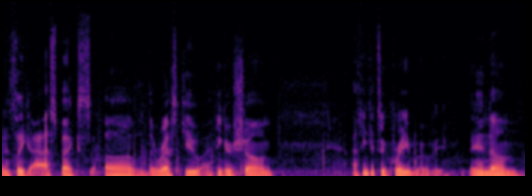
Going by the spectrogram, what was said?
know, it's like aspects of the rescue I think are shown I think it's a great movie, and um,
